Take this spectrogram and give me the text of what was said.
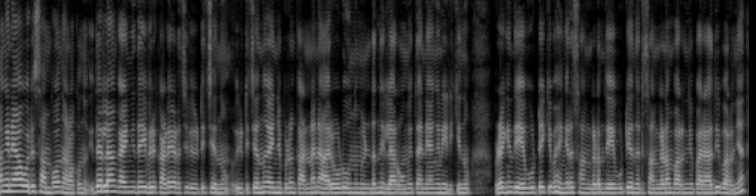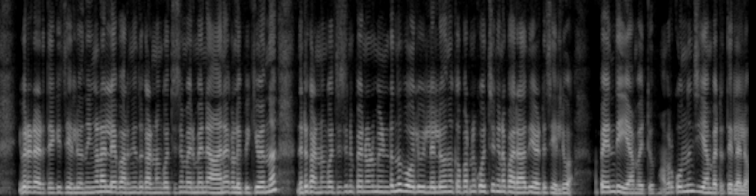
അങ്ങനെ ആ ഒരു സംഭവം നടക്കുന്നു. ഇതെല്ലാം കഴിഞ്ഞത് ഇവർ കടയടച്ച് വീട്ടിൽ ചെന്നു. വീട്ടിൽ ചെന്ന് കഴിഞ്ഞപ്പോഴും കണ്ണൻ ആരോടും ഒന്നും മിണ്ടുന്നില്ല. റൂമിൽ തന്നെ അങ്ങനെ ഇരിക്കുന്നു. അപ്പോഴേക്കും ദേവൂട്ടിക്ക് ഭയങ്കര സങ്കടം. ദേവൂട്ടി എന്നിട്ട് സങ്കടം പറഞ്ഞ് പരാതി പറഞ്ഞ് ഇവരുടെ അടുത്തേക്ക് ചെല്ലുക നിങ്ങളല്ലേ പറഞ്ഞത് കണ്ണൻ കൊച്ചച്ചൻ വരുമ്പോൾ എന്നെ ആന കളിപ്പിക്കുമെന്ന് എന്നിട്ട് കണ്ണൻ കൊച്ചച്ചൻ ഇപ്പം എന്നോട് മിണ്ടുന്നു പോലും ഇല്ലല്ലോ എന്നൊക്കെ പറഞ്ഞ് കൊച്ചിങ്ങനെ പരാതിയായിട്ട് ചെല്ലുക അപ്പോൾ എന്ത് ചെയ്യാൻ പറ്റും? അവർക്കൊന്നും ചെയ്യാൻ പറ്റത്തില്ലല്ലോ.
